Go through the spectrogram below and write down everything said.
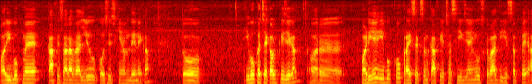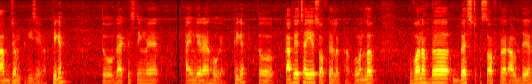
और ई बुक में काफ़ी सारा वैल्यू कोशिश की हम देने का। तो ई बुक का चेकआउट कीजिएगा और पढ़िए ई बुक को प्राइस सेक्शन काफ़ी अच्छा सीख जाएँगे। उसके बाद ये सब पे आप जंप कीजिएगा, ठीक है? तो बैक टेस्टिंग में टाइम ले रहा है, हो गया, ठीक है? तो काफ़ी अच्छा ये सॉफ्टवेयर लगता है हमको। मतलब one of the best software out there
